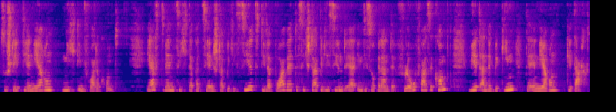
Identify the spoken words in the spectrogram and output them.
so steht die Ernährung nicht im Vordergrund. Erst wenn sich der Patient stabilisiert, die Laborwerte sich stabilisieren und er in die sogenannte Flow-Phase kommt, wird an den Beginn der Ernährung gedacht.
